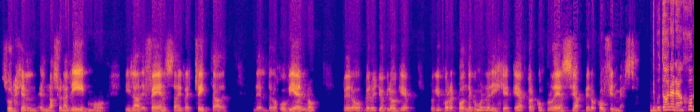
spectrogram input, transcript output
surgen el nacionalismo y la defensa irrestricta de, de, los gobiernos, pero, pero yo creo que lo que corresponde, como le dije, es actuar con prudencia, pero con firmeza. Diputado Naranjo,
